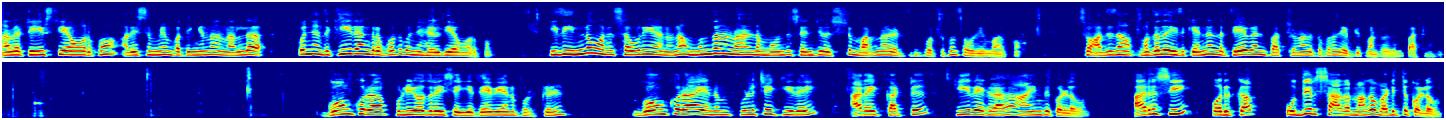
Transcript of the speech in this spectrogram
நல்ல டேஸ்டியாகவும் இருக்கும். அதே சமயம் பார்த்தீங்கன்னா நல்ல கொஞ்சம் இந்த கீரைங்கிற போது கொஞ்சம் ஹெல்த்தியாகவும் இருக்கும். இது இன்னும் ஒரு சௌரியம் என்னன்னா முந்தின நாள் நம்ம வந்து செஞ்சு வச்சுட்டு மறுநாள் எடுத்துகிட்டு போகிறதுக்கும் சௌரியமாக இருக்கும். ஸோ அதுதான். முதல்ல இதுக்கு என்னென்ன தேவைன்னு பார்த்தோம்னா அதுக்கப்புறம் அதை எப்படி பண்ணுறதுன்னு பார்க்கலாம். கோங்குரா புளியோதரை செய்ய தேவையான பொருட்கள். கோங்குரா எனும் புளிச்சைக்கீரை அரை கட்டு கீரைகளாக ஆய்ந்து கொள்ளவும். அரிசி ஒரு கப் உதிர் சாதமாக வடித்து கொள்ளவும்.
